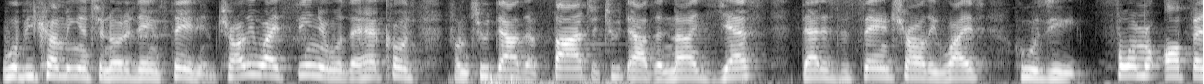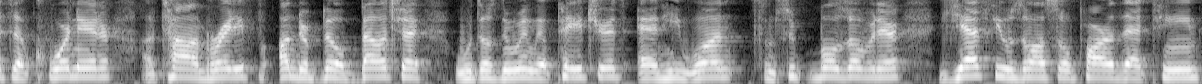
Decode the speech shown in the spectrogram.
will be coming into Notre Dame Stadium. Charlie Weis Sr. was the head coach from 2005 to 2009. Yes, that is the same Charlie Weis who was the former offensive coordinator of Tom Brady under Bill Belichick with those New England Patriots, and he won some Super Bowls over there. Yes, he was also part of that team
